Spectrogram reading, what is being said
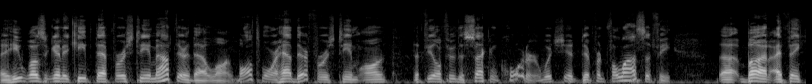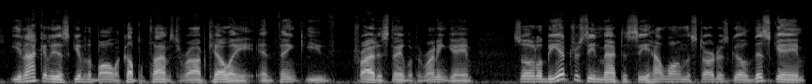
uh, he wasn't going to keep that first team out there that long. Baltimore had their first team on the field through the second quarter, which had a different philosophy. Uh, but I think you're not going to just give the ball a couple times to Rob Kelly and think you've tried to stay with the running game. So it'll be interesting, Matt, to see how long the starters go this game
